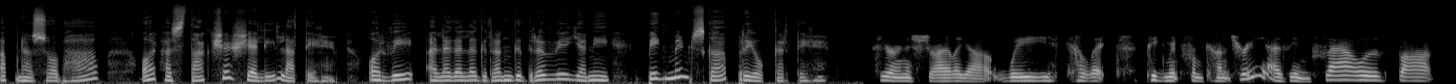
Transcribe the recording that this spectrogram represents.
अपना स्वभाव और हस्ताक्षर शैली लाते हैं और वे अलग अलग रंग द्रव्य यानी पिगमेंट्स का प्रयोग करते हैं। Here in Australia, we collect pigment from country, as in flowers, bark,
